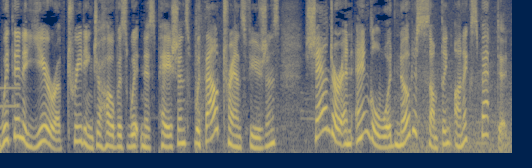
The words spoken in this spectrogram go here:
Within a year of treating Jehovah's Witness patients without transfusions, Shander and Englewood noticed something unexpected.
